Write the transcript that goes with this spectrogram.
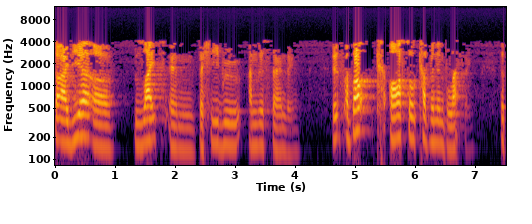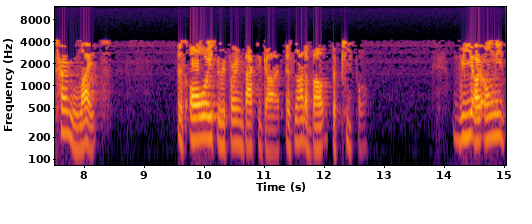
the idea of light in the Hebrew understanding, it's about also covenant blessing. The term light is always referring back to God. It's not about the people. We are only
